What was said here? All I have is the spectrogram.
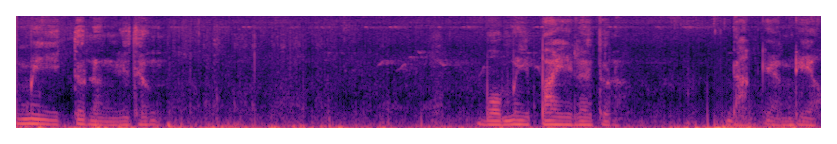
ยังมีอีกตัวหนึ่งอยู่ถึงบ่มีไปเลยตัวดักอย่างเดียว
